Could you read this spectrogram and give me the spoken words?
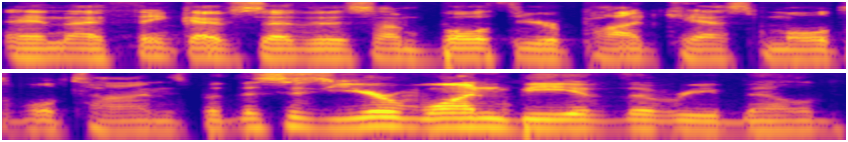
and I think I've said this on both of your podcasts multiple times. But this is year one B of the rebuild.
